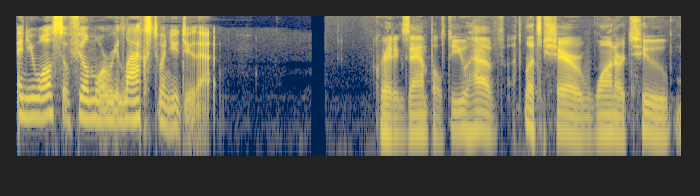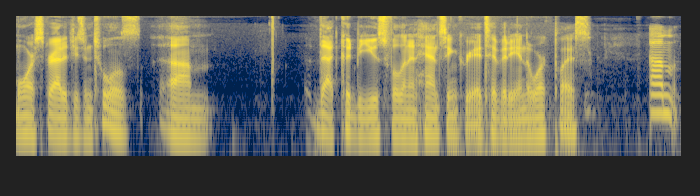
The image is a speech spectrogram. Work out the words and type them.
And you also feel more relaxed when you do that. Great example. Do you have, let's share one or two more strategies and tools um, that could be useful in enhancing creativity in the workplace? Um,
